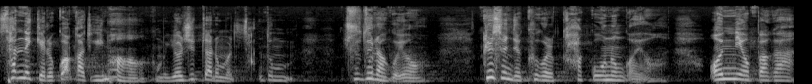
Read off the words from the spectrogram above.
산내개를 꽉 가지고 이만큼 열십자름을 잔뜩 주더라고요. 그래서 이제 그걸 갖고 오는 거예요. 언니 오빠가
